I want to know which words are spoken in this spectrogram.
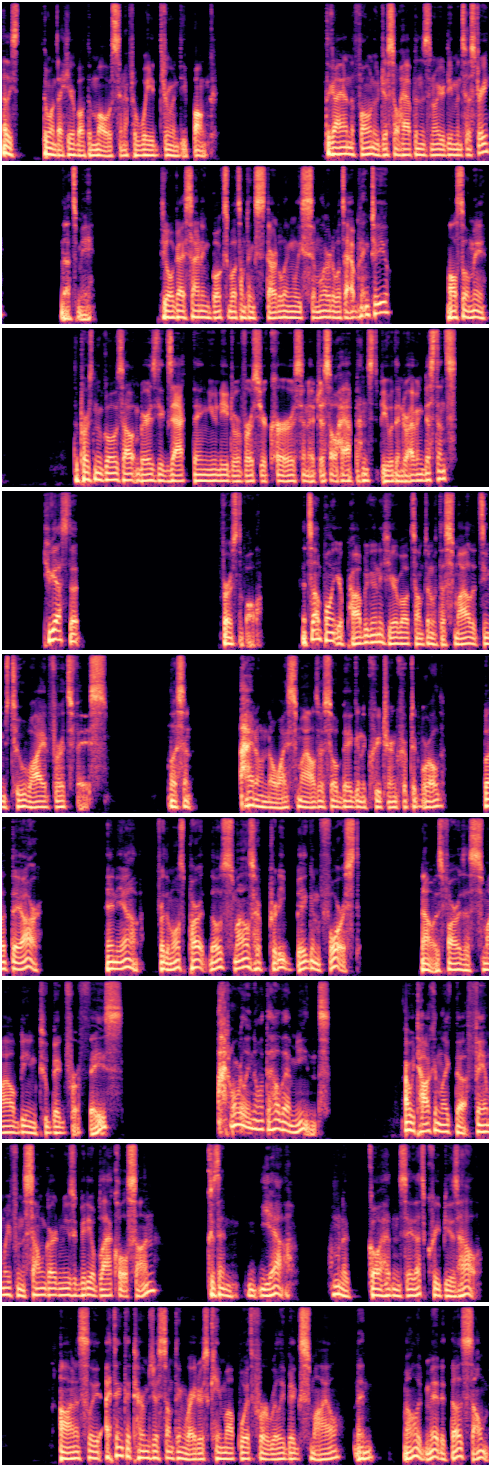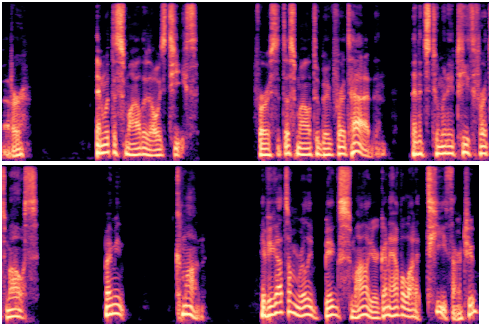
At least the ones I hear about the most and have to wade through and debunk. The guy on the phone who just so happens to know your demon's history? That's me. The old guy signing books about something startlingly similar to what's happening to you? Also me. The person who goes out and bears the exact thing you need to reverse your curse and it just so happens to be within driving distance? You guessed it. First of all, at some point you're probably going to hear about something with a smile that seems too wide for its face. Listen, I don't know why smiles are so big in the creature encrypted world, but they are. And yeah, for the most part, those smiles are pretty big and forced. Now, as far as a smile being too big for a face, I don't really know what the hell that means. Are we talking like the family from the Soundgarden music video Black Hole Sun? Because then, yeah, I'm going to go ahead and say that's creepy as hell. Honestly, I think the term's just something writers came up with for a really big smile. And I'll admit, it does sound better. And with the smile, there's always teeth. First, it's a smile too big for its head, then it's too many teeth for its mouth. I mean, come on. If you got some really big smile, you're going to have a lot of teeth, aren't you?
